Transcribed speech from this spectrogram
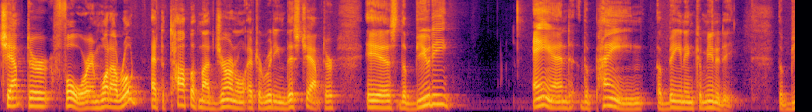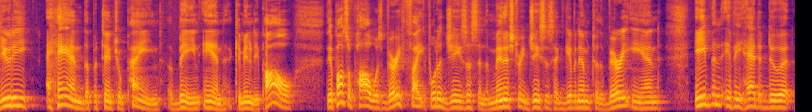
chapter 4. And what I wrote at the top of my journal after reading this chapter is the beauty and the pain of being in community. The beauty and the potential pain of being in community. Paul, the Apostle Paul, was very faithful to Jesus and the ministry Jesus had given him to the very end, even if he had to do it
